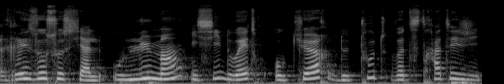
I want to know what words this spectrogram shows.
réseau social où l'humain ici doit être au cœur de toute votre stratégie.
